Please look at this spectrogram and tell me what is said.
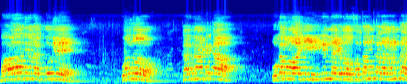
ಬಹಳ ದಿನದ ಕೂಗಿದೆ. ಒಂದು ಕರ್ನಾಟಕ ಉಗಮವಾಗಿ ಇಲ್ಲಿಂದ ಹಿಡಿದು ಸ್ವತಂತ್ರದ ನಂತರ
